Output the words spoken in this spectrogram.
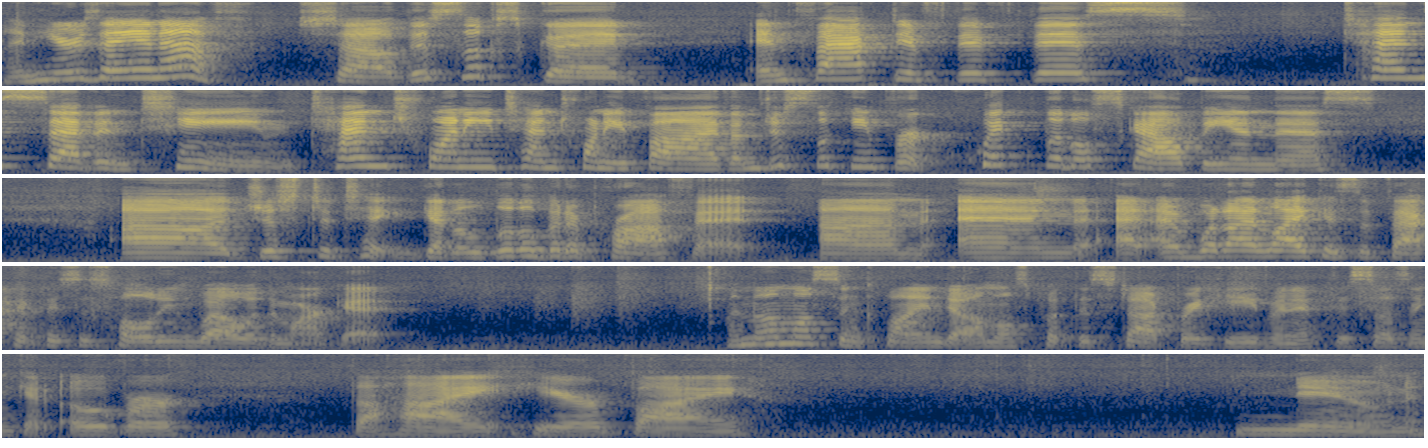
and here's ANF. So this looks good. In fact, if, if this 1017, 1020, 1025. I'm just looking for a quick little scalpy in this uh, just to get a little bit of profit. Um, and, and what I like is the fact that this is holding well with the market. I'm almost inclined to almost put the stop break even if this doesn't get over the high here by noon.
